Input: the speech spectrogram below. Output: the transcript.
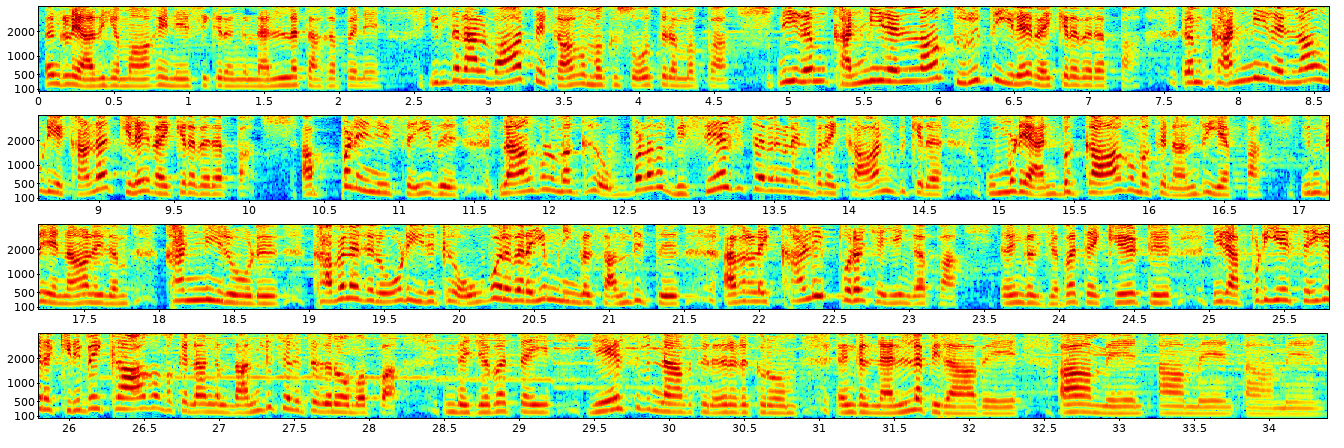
எங்களை அதிகமாக நேசிக்கிறங்க நல்ல தகப்பனே. இந்த நாள் வார்த்தைக்காக உமக்கு சோத்திரமப்பா நீ எம் கண்ணீரெல்லாம் துருத்தியிலே வைக்கிறவரப்பா எம் கண்ணீரெல்லாம் உடைய கணக்கிலே வைக்கிறவரப்பா அப்படி நீ செய்து நாங்கள் உமக்கு இவ்வளவு விசேஷித்தவர்கள் என்பதை காண்பிக்கிற உம்முடைய அன்புக்காக உமக்கு நன்றி அப்பா. இன்றைய நாளிலும் கண்ணீரோடு கவலைகளோடு இருக்கிற ஒவ்வொருவரையும் நீங்கள் சந்தித்து அவர்களை கழிப்புற செய்யுங்கப்பா எங்கள் ஜெபத்தை கேட்டு நீர் அப்படியே செய்கிற கிருபைக்காக உமக்கு நாங்கள் நன்றி செலுத்துகிறோம் அப்பா. இந்த ஜெபத்தை இயேசுவின் நாமத்தில் எடுக்கிறோம் எங்கள் நல்ல பிதாவே ஆமேன் ஆமேன் ஆமேன்.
